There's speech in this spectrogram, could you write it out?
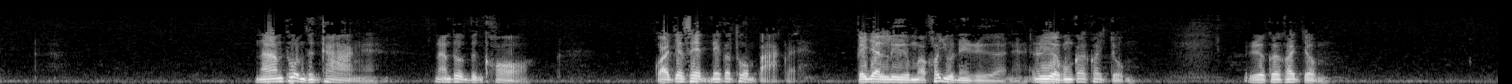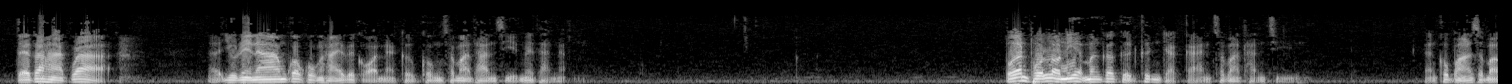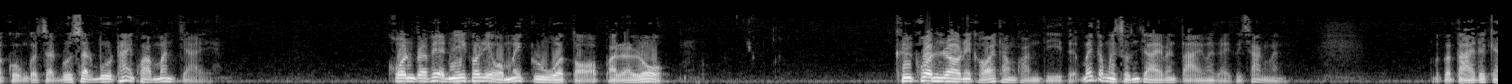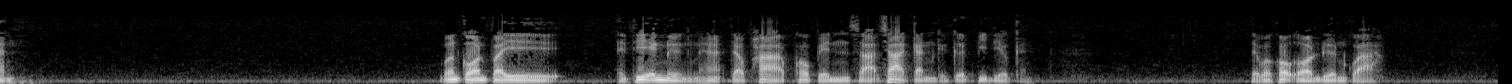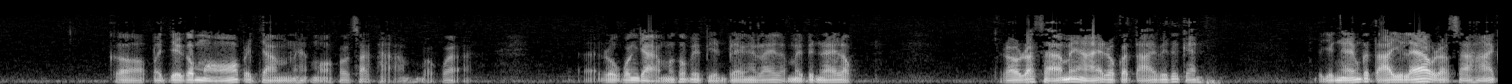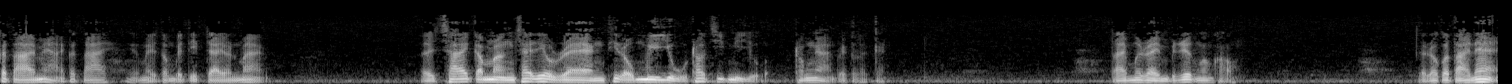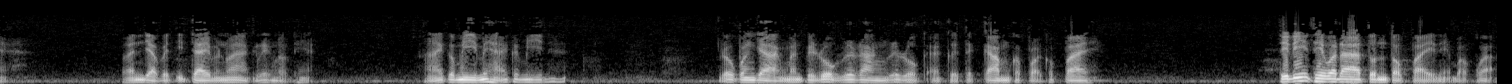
น้ำท่วมถึงคางไงน้ำท่วมถึงคอ กว่าจะเสร็จเนี่ยก็ท่วมปากเลยก็อย่าลืมว่าเขาอยู่ในเรือนะเรือมันค่อยจม เรือค่อยๆจม แต่ถ้าหากว่าอยู่ในน้ำก็คงหายไปก่อนนะคงสมาทานศีลไม่ทันนะเพราะฉะนั้นผลเหล่านี้มันก็เกิดขึ้นจากการสมาทานศีลการคบหาสมาคมกับสัตว์บุรุษสัตว์บุรุษให้ความมั่นใจ คนประเภทนี้เขาเรียกว่าไม่กลัวต่อปรโลก คือคนเราเนี่ยขอให้ทำความดีแต่ไม่ต้องไปสนใจมันตายมาไหนคือช่างมัน มันก็ตายด้วยกันวันก่อนไปที่เองหนึ่งนะฮะเจ้าภาพเขาเป็นสาชาติกันก็เกิดปีเดียวกัน แต่ว่าเขาอ่อนเดือนกว่า ก็ไปเจอกับหมอประจำนะฮะหมอเขาซักถามบอกว่า โรคบางอย่างมันก็ไม่เปลี่ยนแปลงอะไรหรอกไม่เป็นไรหรอก เรารักษาไม่หายเราก็ตายไปด้วยกันยังไงมันก็ตายอยู่แล้ว รักษาหายก็ตายไม่หายก็ตายไม่ต้องไปติดใจมันมากใช้กำลังใช้เรี่ยวแรงที่เรามีอยู่เท่าที่มีอยู่ทำงานไปก็แล้วกัน ตายเมื่อไรเป็นเรื่องของเขา แต่เราก็ตายแน่ เพราะฉะนั้นอย่าไปติดใจมันมากเรื่องเหล่านี้หายก็มีไม่หายก็มีนะ โรคบางอย่างมันเป็นโรคเรื้อรังหรือโรคเกิดแต่กรรมก็ปล่อยเข้าไป ทีนี้เทวดาตนต่อไปเนี่ยบอกว่า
